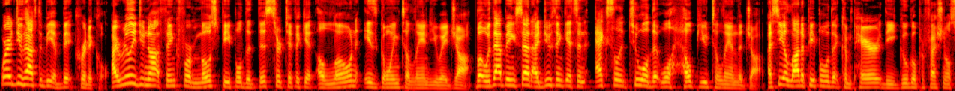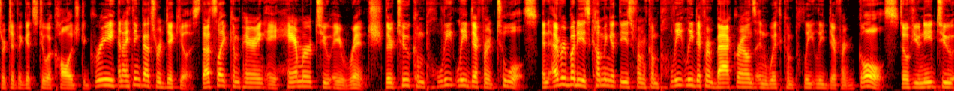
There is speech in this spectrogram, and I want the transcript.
where I do have to be a bit critical. I really do not think for most people that this certificate alone is going to land you a job. But with that being said, I do think it's an excellent tool that will help you to land the job. I see a lot of people that compare the Google professional certificates to a college degree, and I think that's ridiculous. That's like comparing a hammer to a wrench. They're two completely different tools, and everybody is coming at these from completely different backgrounds and with completely different goals. So if you need to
